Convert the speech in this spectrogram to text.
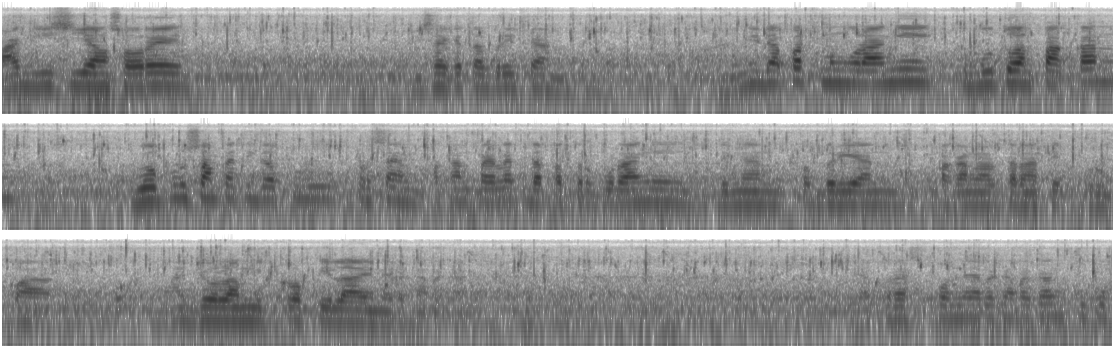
Pagi, siang, sore bisa kita berikan. Ini dapat mengurangi kebutuhan pakan 20 sampai 30 persen pakan pelet dapat terkurangi dengan pemberian pakan alternatif berupa ajola mikropila ini rekan-rekan. Lihat responnya rekan-rekan cukup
